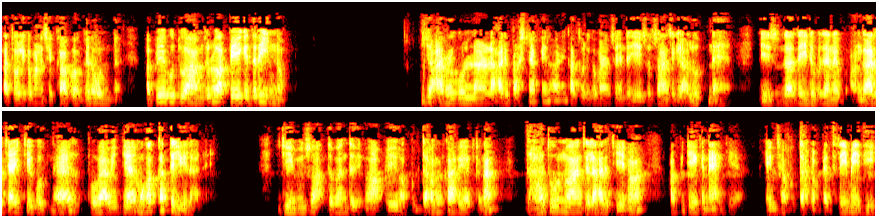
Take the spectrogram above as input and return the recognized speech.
කතෝලික මිනිස්සුක් ආපුවා කියලා ඔන්න. අපේ බුදුහාමුදුරුවෝ අපේ ගෙදර ඉන්නවා. ඉතින් අරගොල්ලන්ට හරි ප්‍රශ්නයක් එනවනේ කතෝලික මිනිස්සුන්ට යේසුස් වහන්සේගේ අලුත් නැහැ. යේසුස් වහන්සේ හිටපු දැන අංගාර චෛත්‍යකුත් නැහැ. පොයා විද්‍යාවේ මොකක්වත් එළි වෙලා නැහැ. ඉතින් මේ මිනිස්සු අන්දබන්ද වෙනවා අපේ බුද්ධඝම කාර්යයට නම් ධාතුන් වහන්සේලා හරි තියෙනවා අපිට ඒක නැහැ කියලා. ඒ නිසා බුද්ධඝම පැතිරීමේදී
